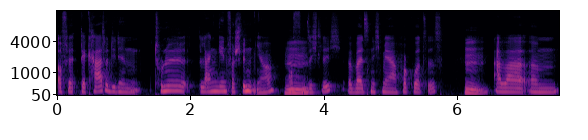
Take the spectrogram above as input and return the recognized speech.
auf der- Karte, die den Tunnel lang gehen, verschwinden ja, offensichtlich, äh, weil es nicht mehr Hogwarts ist. Hm. Aber ähm,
